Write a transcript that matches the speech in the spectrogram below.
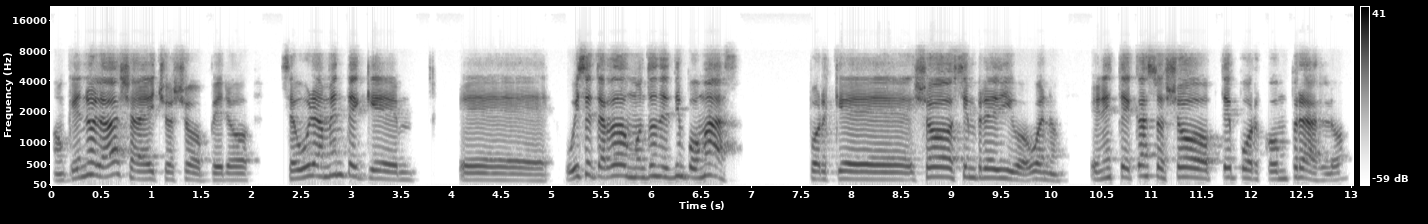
aunque no lo haya hecho yo, pero seguramente que eh, hubiese tardado un montón de tiempo más, porque yo siempre digo, bueno, en este caso yo opté por comprarlo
